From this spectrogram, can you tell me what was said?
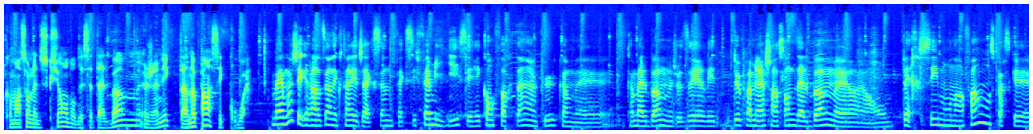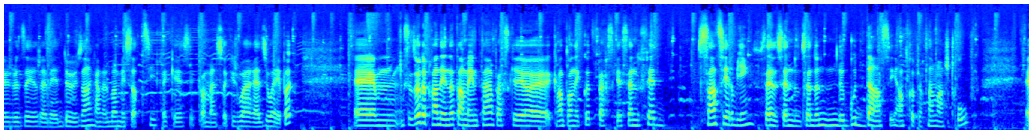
commençons la discussion autour de cet album. Yannick, t'en as pensé quoi? Ben moi j'ai grandi en écoutant les Jackson, fait que c'est familier, c'est réconfortant un peu comme, euh, comme album. Je veux dire, les deux premières chansons de l'album euh, ont bercé mon enfance parce que je veux dire j'avais deux ans quand l'album est sorti, fait que c'est pas mal ça qui jouait à la radio à l'époque. Euh, c'est dur de prendre des notes en même temps parce que quand on écoute, parce que ça nous fait sentir bien. Ça, nous donne le goût de danser, en tout cas, personnellement, je trouve. Il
